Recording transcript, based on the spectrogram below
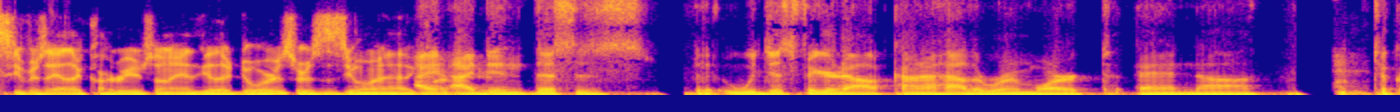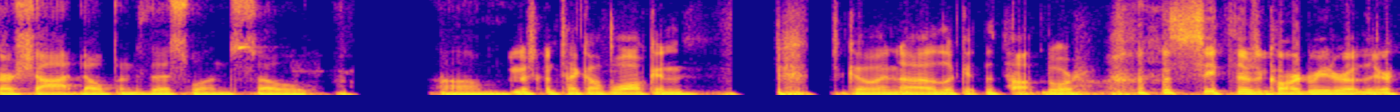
see if there's any other card readers on any of the other doors, or is this the only one that had a card I, I didn't. This is we just figured out kind of how the room worked and uh, took our shot and opened this one. So um, I'm just gonna take off walking to go and uh, look at the top door, see if there's a card reader up there.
